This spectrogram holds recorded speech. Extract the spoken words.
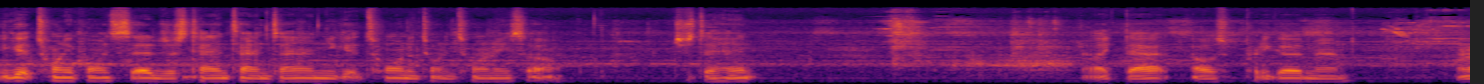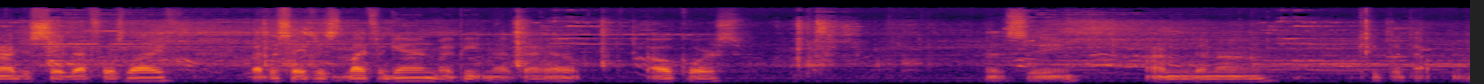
You get 20 points instead of just 10, 10, 10. You get 20, 20, 20. So, just a hint. Like that. That was pretty good, man. And I just saved that for his life. Got to save his life again by beating that guy up. Oh, of course. Let's see. I'm gonna keep with that one.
